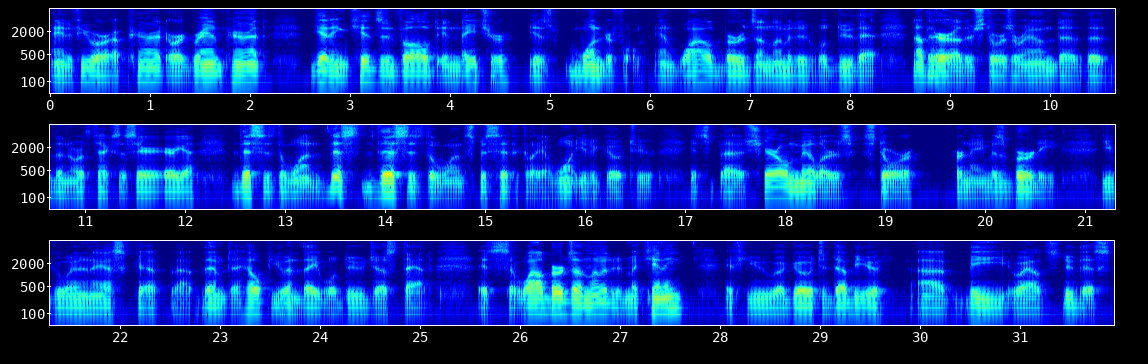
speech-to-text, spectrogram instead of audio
And if you are a parent or a grandparent, getting kids involved in nature is wonderful. And Wild Birds Unlimited will do that. Now, there are other stores around uh, the, the North Texas area. This is the one. This this is the one specifically I want you to go to. It's uh, Cheryl Miller's store. Her name is Birdie. You go in and ask uh, uh, them to help you, and they will do just that. It's uh, Wild Birds Unlimited McKinney. If you uh, go to WB, well, let's do this.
